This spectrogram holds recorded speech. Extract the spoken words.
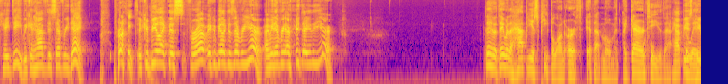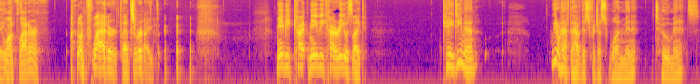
KD. We could have this every day. right? It could be like this forever. It could be like this every year. I mean, every every day of the year. They they were the happiest people on earth at that moment. I guarantee you that. Happiest people on flat Earth. on flat Earth. That's right. maybe Ky- maybe Kyrie was like, KD man, we don't have to have this for just one minute, two minutes,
